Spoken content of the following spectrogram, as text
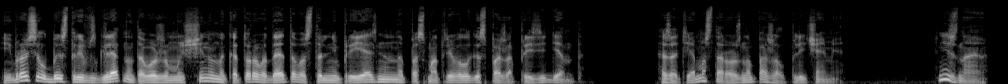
и бросил быстрый взгляд на того же мужчину, на которого до этого столь неприязненно посматривала госпожа президент, а затем осторожно пожал плечами. Не знаю.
